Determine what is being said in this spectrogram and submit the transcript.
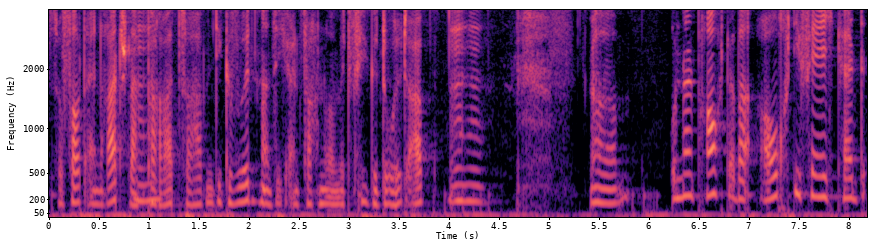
sofort einen Ratschlag mhm. parat zu haben, die gewöhnt man sich einfach nur mit viel Geduld ab. Mhm. Ähm, und man braucht aber auch die Fähigkeit,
